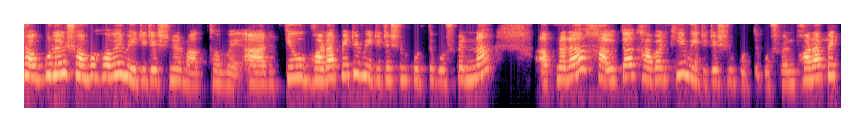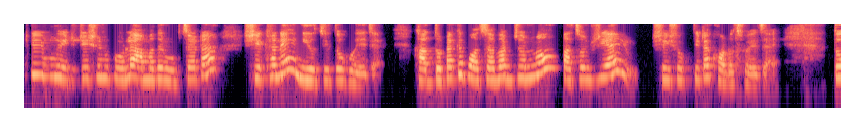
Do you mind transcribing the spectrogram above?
সবগুলোই সম্ভব হবে মেডিটেশনের মাধ্যমে। আর কেউ ভরা পেটে মেডিটেশন করতে বসবেন না। আপনারা হালকা খাবার খেয়ে মেডিটেশন করতে বসবেন। ভরা পেটে মেডিটেশন করলে আমাদের ঊর্জাটা সেখানে নিয়োজিত হয়ে যায়। খাদ্যটাকে পচাবার জন্য পাচন ক্রিয়ায় সেই শক্তিটা খরচ হয়ে যায়। তো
